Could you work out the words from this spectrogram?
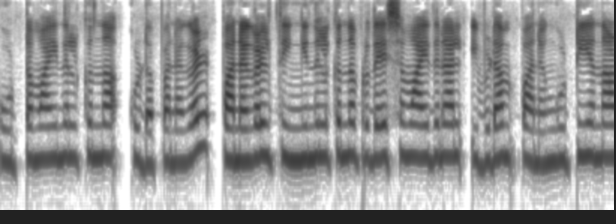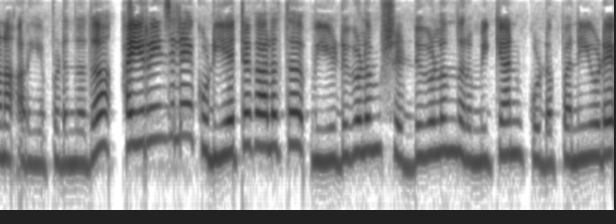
കൂട്ടമായി നിൽക്കുന്ന കുടപ്പനകൾ. പനകൾ തിങ്ങി നിൽക്കുന്ന പ്രദേശമായതിനാൽ ഇവിടം പനംകുട്ടി എന്നാണ് അറിയപ്പെടുന്നത്. ഹൈറേഞ്ചിലെ കുടിയേറ്റ കാലത്ത് വീടുകളും ഷെഡുകളും നിർമ്മിക്കാൻ കുടപ്പനയുടെ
